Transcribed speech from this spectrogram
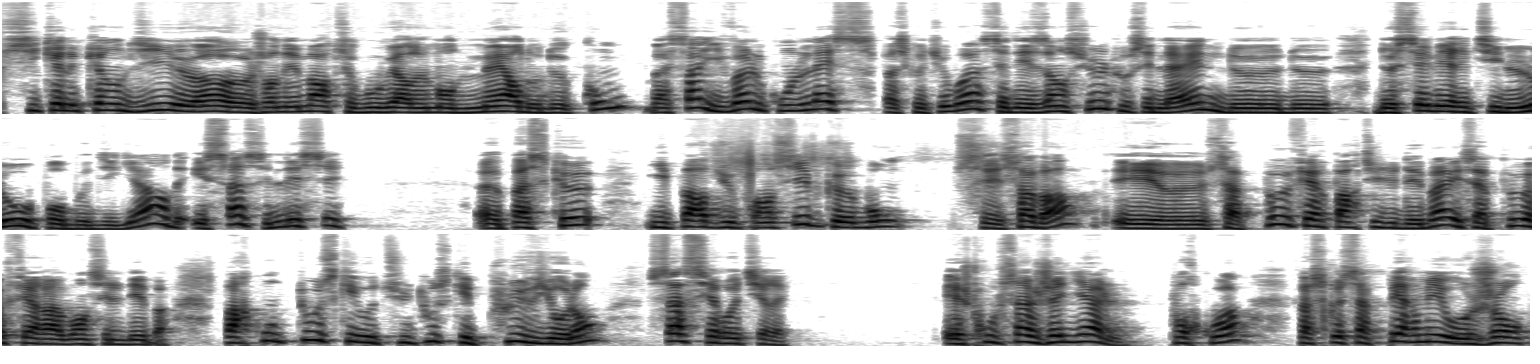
si quelqu'un dit ah, j'en ai marre de ce gouvernement de merde ou de con, bah ça ils veulent qu'on le laisse parce que tu vois c'est des insultes ou c'est de la haine de, de, de severity low pour bodyguard et ça c'est de laisser euh, parce que ils partent du principe que bon c'est ça va et euh, ça peut faire partie du débat et ça peut faire avancer le débat. Par contre tout ce qui est au-dessus, tout ce qui est plus violent, ça c'est retiré. Et je trouve ça génial. Pourquoi? Parce que ça permet aux gens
